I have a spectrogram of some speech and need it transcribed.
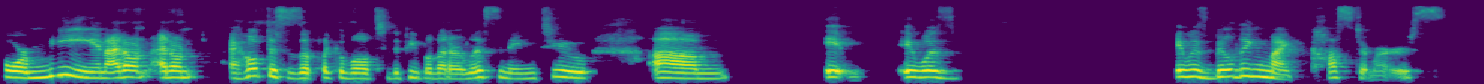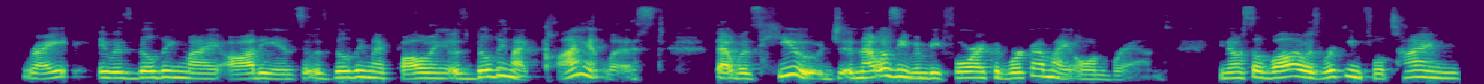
for me and i don't i don't i hope this is applicable to the people that are listening too um it it was it was building my customers right it was building my audience it was building my following it was building my client list that was huge and that was even before i could work on my own brand you know so while i was working full time you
